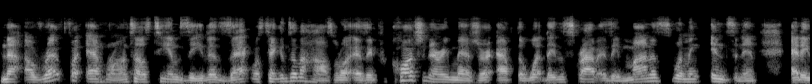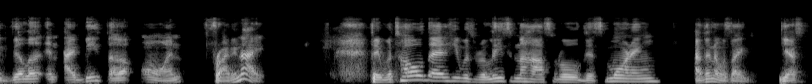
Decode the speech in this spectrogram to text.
Now, a rep for Efron tells TMZ that Zac was taken to the hospital as a precautionary measure after what they describe as a minor swimming incident at a villa in Ibiza on Friday night. They were told that he was released from the hospital this morning. I think it was like yes,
